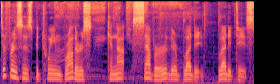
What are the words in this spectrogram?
，differences between brothers cannot sever their bloody bloodities。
